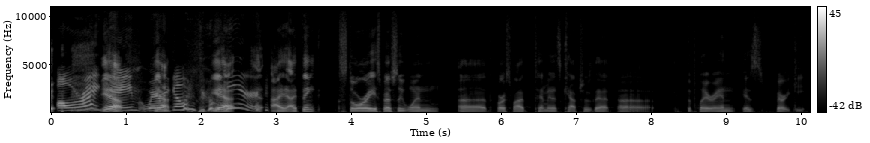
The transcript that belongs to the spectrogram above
all right, Yeah, game, where yeah, are we going from yeah, here? I, I think story, especially when uh, the first five ten minutes captures that uh, the player in, is very key.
